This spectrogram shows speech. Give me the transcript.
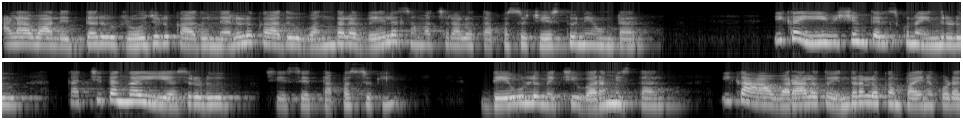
అలా వాళ్ళిద్దరూ రోజులు కాదు నెలలు కాదు వందల వేల సంవత్సరాలు తపస్సు చేస్తూనే ఉంటారు. ఇక ఈ విషయం తెలుసుకున్న ఇంద్రుడు ఖచ్చితంగా ఈ అసురుడు చేసే తపస్సుకి దేవుళ్ళు మెచ్చి వరం ఇస్తారు. ఇక ఆ వరాలతో ఇంద్రలోకం పైన కూడా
